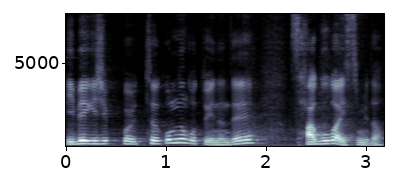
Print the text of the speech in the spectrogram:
220V 꼽는 곳도 있는데 4구가 있습니다.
